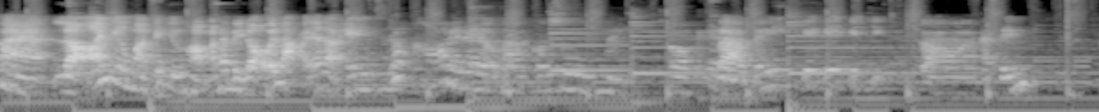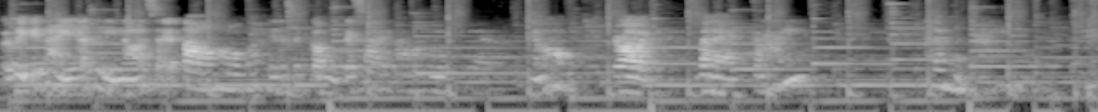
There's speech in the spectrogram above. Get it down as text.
mà lỡ như mà cái trường hợp mà nó bị đổi lại là em rất khó để đeo bao cao su này. Okay. vào cái cái cái cái chiếc uh, cà tím bởi vì cái này á, thì nó sẽ to hơn á, thì nó sẽ cần một cái size to hơn. Hiểu không? Rồi và cái thêm một cái cái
